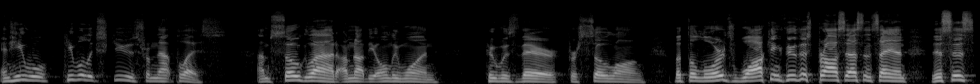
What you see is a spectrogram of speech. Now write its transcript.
And he will, he will excuse from that place. I'm so glad I'm not the only one who was there for so long. But the Lord's walking through this process and saying, This is,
